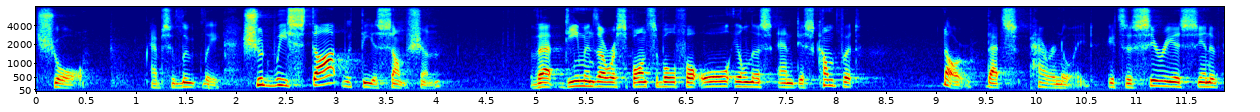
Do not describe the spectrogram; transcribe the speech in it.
Sure. Absolutely. Should we start with the assumption that demons are responsible for all illness and discomfort? No, that's paranoid. It's a serious sin of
